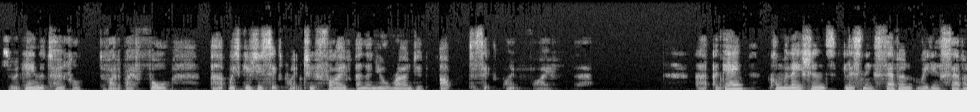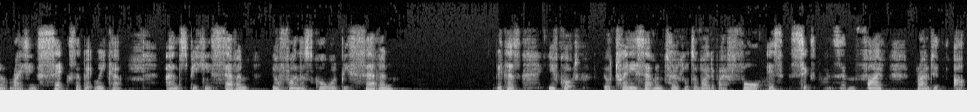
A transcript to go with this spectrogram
So again, the total divided by 4, uh, which gives you 6.25, and then you're rounded up to 6.5 there. Uh, again, Combinations, listening 7, reading 7, writing 6, a bit weaker, and speaking 7. Your final score would be 7 because you've got your 27 total divided by 4 is 6.75, rounded up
